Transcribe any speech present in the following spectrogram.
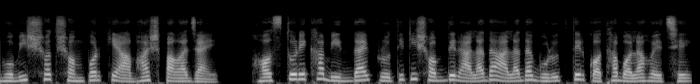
ভবিষ্যৎ সম্পর্কে আভাস পাওয়া যায়। হস্তরেখা বিদ্যায় প্রতিটি শব্দের আলাদা আলাদা গুরুত্বের কথা বলা হয়েছে।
